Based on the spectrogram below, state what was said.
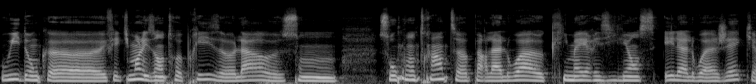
Oui, donc euh, effectivement, les entreprises euh, là euh, sont, sont contraintes par la loi climat et résilience et la loi AGEC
